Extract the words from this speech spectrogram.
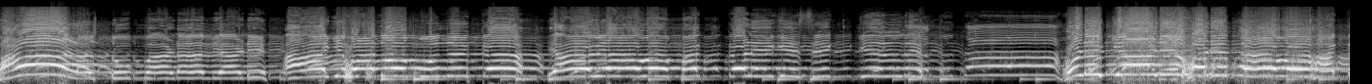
ಬಹಳಷ್ಟು ಬಡದ್ಯಾಡಿ ಆಗಿ ಹೋದ ಮುದುಕ ಯಾವ್ಯಾವ ಮಕ್ಕಳಿಗೆ ಸಿಕ್ಕಿಲ್ರಿ? ಹುಡುಕ್ಯಾಡಿ ಹೊಡಿತಾವ ಹಕ್ಕ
